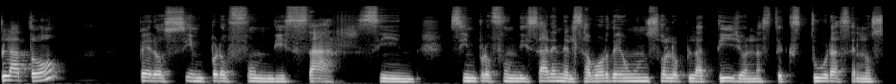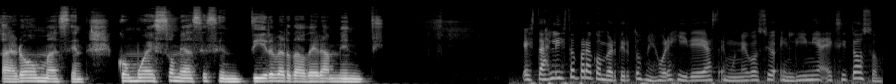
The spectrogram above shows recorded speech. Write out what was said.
plato, pero sin profundizar, sin, sin profundizar en el sabor de un solo platillo, en las texturas, en los aromas, en cómo eso me hace sentir verdaderamente. ¿Estás listo para convertir tus mejores ideas en un negocio en línea exitoso?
